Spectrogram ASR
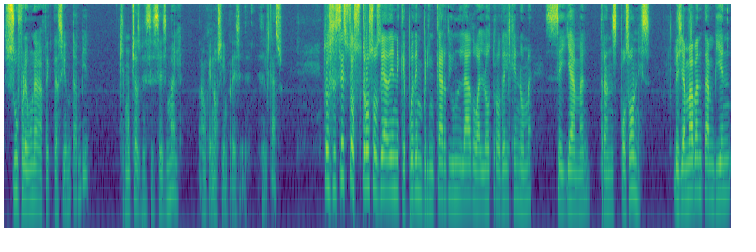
sufre una afectación también, que muchas veces es mal, aunque no siempre es el caso. Entonces, estos trozos de ADN que pueden brincar de un lado al otro del genoma se llaman transposones. Les llamaban también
